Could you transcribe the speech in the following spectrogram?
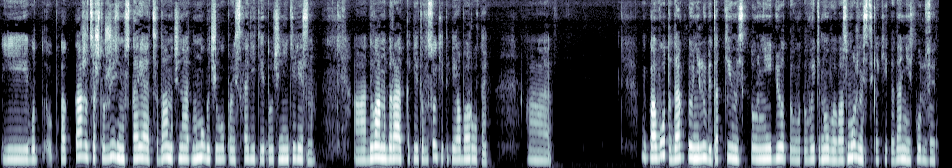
И вот как кажется, что жизнь ускоряется, да, начинает много чего происходить, и это очень интересно. А, дела набирают какие-то высокие такие обороты. А, у кого-то, да, кто не любит активность, кто не идет вот в эти новые возможности какие-то, да, не использует.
